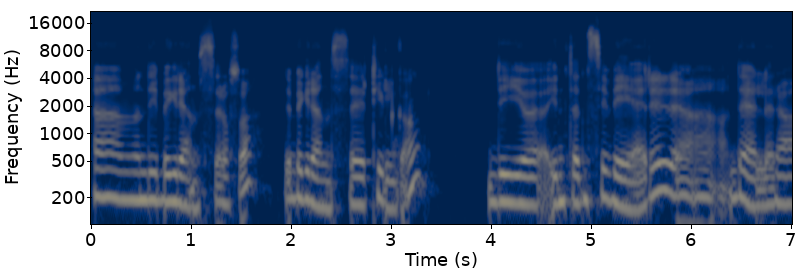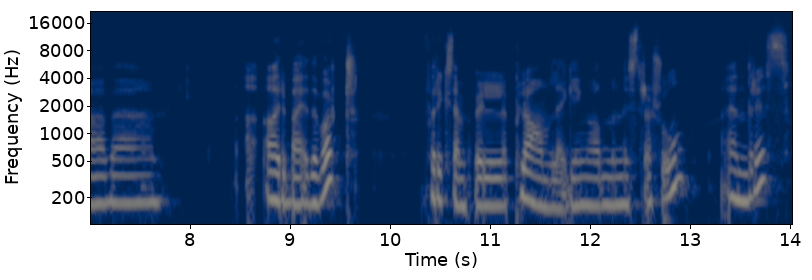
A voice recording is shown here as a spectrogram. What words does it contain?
men de begrenser også. De begrenser tilgang. De intensiverer deler av arbeidet vårt, f.eks. planlegging og administrasjon, endres.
